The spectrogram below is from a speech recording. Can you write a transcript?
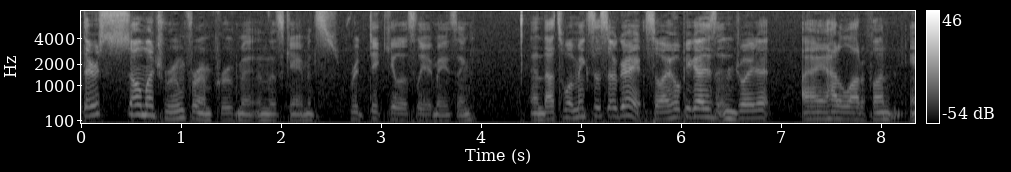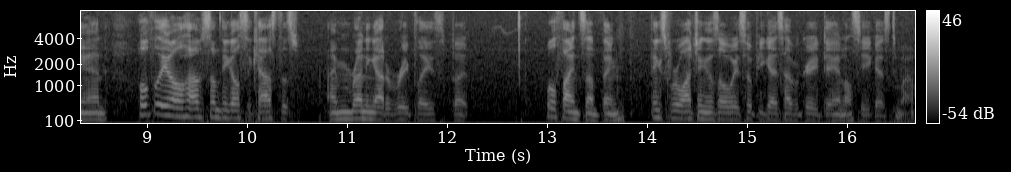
there's so much room for improvement in this game. It's ridiculously amazing. And that's what makes it so great. So I hope you guys enjoyed it. I had a lot of fun and hopefully I'll have something else to cast this. I'm running out of replays, but we'll find something. Thanks for watching as always. Hope you guys have a great day and I'll see you guys tomorrow.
